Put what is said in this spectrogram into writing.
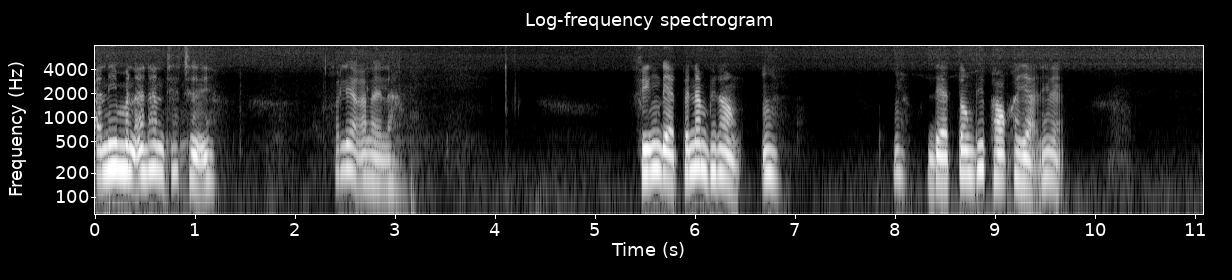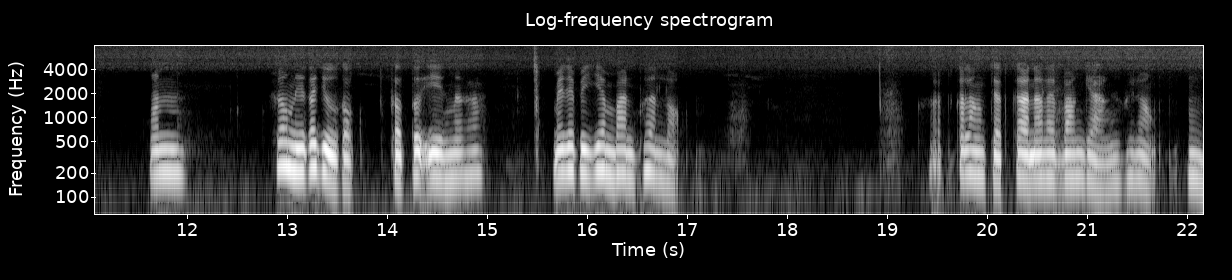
อันนี้มันอันนั้นเฉยๆเขาเรียกอะไรล่ะฟิงแดดไปนั่นพี่น้อง อืมแดดตรงที่เผาขยะนี่แหละ มัน ช่วงนี้ก็อยู่กับกับตัวเองนะคะ ไม่ได้ไปเยี่ยมบ้านเพื่อนหรอกกำลังจัดการอะไรบางอย่างพี่น้อง อืม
